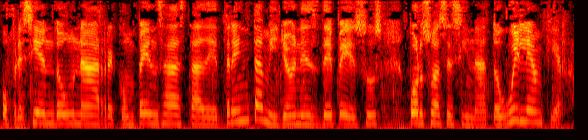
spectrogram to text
ofreciendo una recompensa hasta de 30 millones de pesos por su asesinato. William Fierro.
